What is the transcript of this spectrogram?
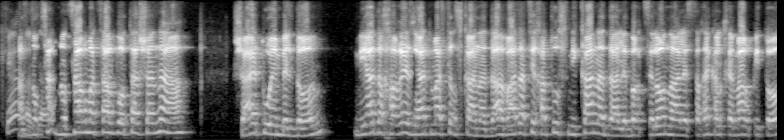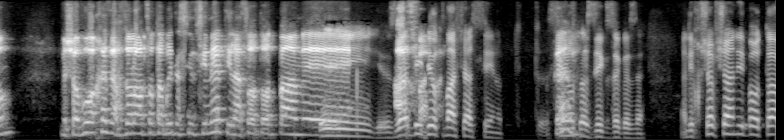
כן, אז אז נוצר, נוצר מצב באותה שנה שהיה את ווימבלדון, מיד אחרי זה היה את מאסטרס קנדה, ואז היה צריך לטוס מקנדה לברצלונה לשחק על חמר פתאום, ושבוע אחרי זה לחזור לארה"ב לסינסינטי, לעשות עוד פעם... אה, בדיוק, זה. בדיוק מה שעשינו. עשינו כן. את הזיגזג הזה. אני חושב שאני באותו,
